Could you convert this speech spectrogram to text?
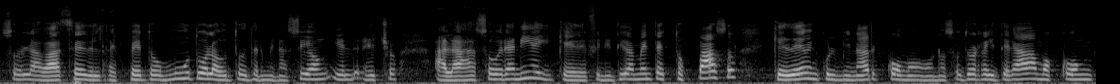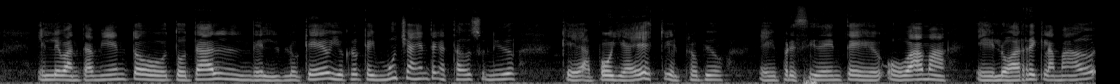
sobre la base del respeto mutuo, la autodeterminación y el derecho a la soberanía y que definitivamente estos pasos que deben culminar, como nosotros reiterábamos, con el levantamiento total del bloqueo. Yo creo que hay mucha gente en Estados Unidos que apoya esto y el propio eh, presidente Obama eh, lo ha reclamado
